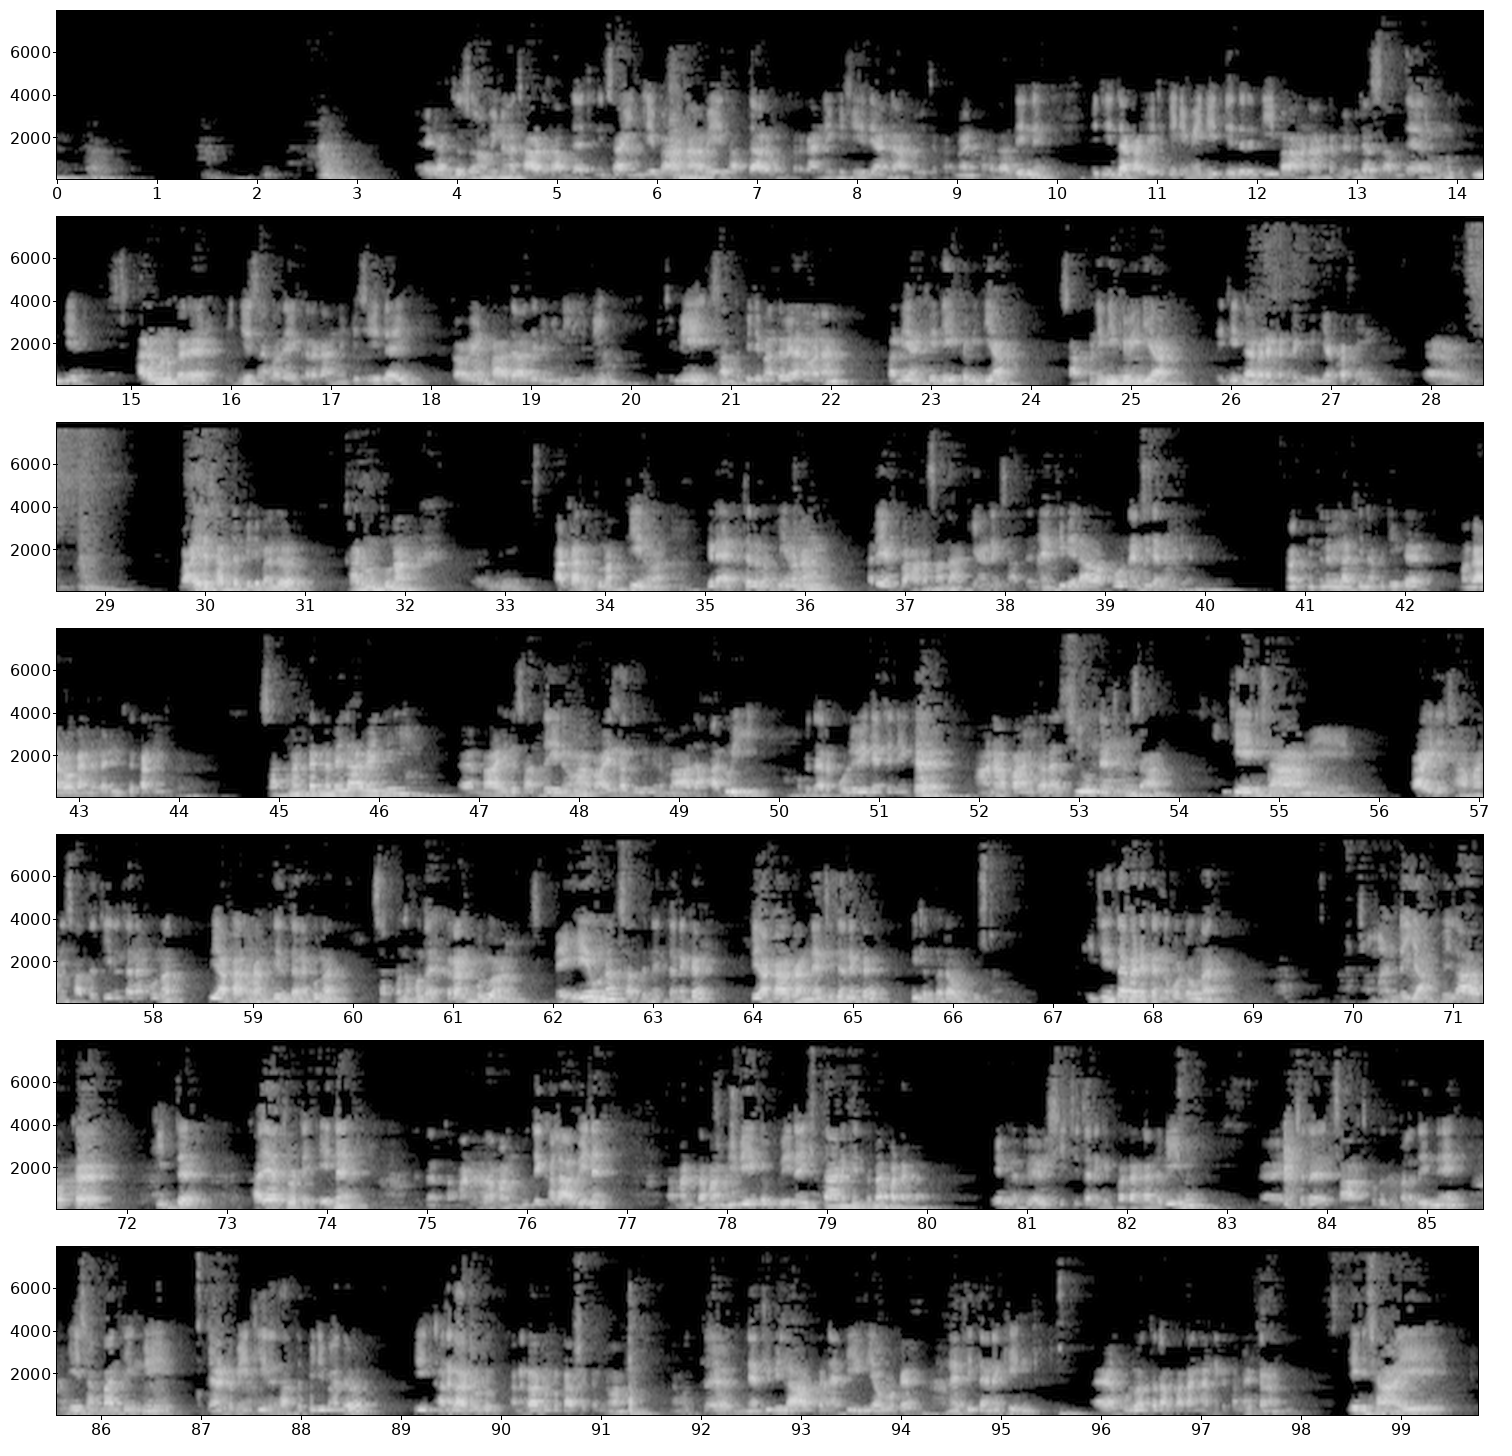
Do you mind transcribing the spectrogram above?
ඒකට ස්වාමීන් වහන්සේ ආවට શબ્ද ඇති නිසා ඉන්දිය භාවනාවේ શબ્ද ආරම්භ කරගන්නේ කෙසේ දැනන අප වෙත කරුණාවෙන් පහදා දෙන්නේ. ඉදින්දා කටයුතු කිරීමේදී දෙදරදී භාවනා කරන විට ශබ්ද අරමුණු ඉන්දිය අරමුණු කර ඉන්දිය සංවරය කරගන්නේ කෙසේදයි කවෙන් පාදා දෙනමින් ඉල්ලමි. ඉතින් මේ ශබ්ද පිළිබඳව යනවනම් පරියන්කේදී එක විදියක්, සක්මණේදී එක විදියක්, එදින්දා වැඩ කරන එක විදියක් වශයෙන් බාහිර ශබ්ද පිළිබඳව කරුණු තුනක් ආකාර තුනක් තියෙනවා. ඒකට ඇත්තටම කියනවා නම් හරියක් භාවන සඳහා කියන්නේ ශබ්ද නැති වෙලාවක් හෝ නැති දැනග කියන්නේ. අපි මෙතන වෙලා කියන අපිට ඒක මගාරව ගන්න බැරි විදිහට කටයුතු කරනවා. සක්මන් කරන වෙලාවේදී බාහිර ශබ්ද එනවා, බාහිර ශබ්ද වලින් බාධා අඩුයි. මොකද අර පොළවේ ගැටෙන එක ආනාපාන කරා සියුම් නැති නිසා. ඒ නිසා මේ බාහිර සාමාන්‍ය ශබ්ද තියෙන තැනක උනත් ක්‍රියාකාරකම් තියෙන තැනක උනත් සක්මන හොඳ කරන්න පුළුවන්. මේ ඒ වුණත් ශබ්ද නැති තැනක ක්‍රියාකාරකම් නැති තැනක පිටතට උත්කෘෂ්ටයි. ඉදින්දා වැඩ කරනකොට උනත් තමන්ට යම් වෙලාවක හිත කය ඇතුළට එන නැත්නම් තමන් තමන් හුදේකලා වෙන තමන් තමන් විවේක වෙන ස්ථානකින් තමයි පටන් ගන්න. එහෙම නැතු අවිසිච්ච තැනකින් පටන් ගන්න වීම එච්චර සාර්ථක ප්‍රතිඵල දෙන්නේ. ඒ සම්බන්ධයෙන් මේ දැනට මේ තියෙන ශබ්ද පිළිබඳව ඒ කනගාටුවට කනගාටු ප්‍රකාශ කරනවා. නමුත් නැති වෙලාවක නැති ඉරියව්වක නැති තැනකින් පුළුවන් තරම් පටන් ගන්න එක තමයි කරන්නේ. ඒ නිසා ඒ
